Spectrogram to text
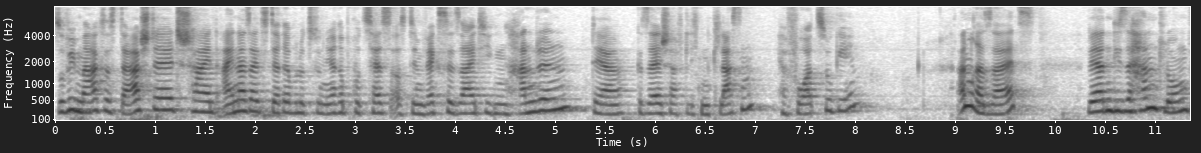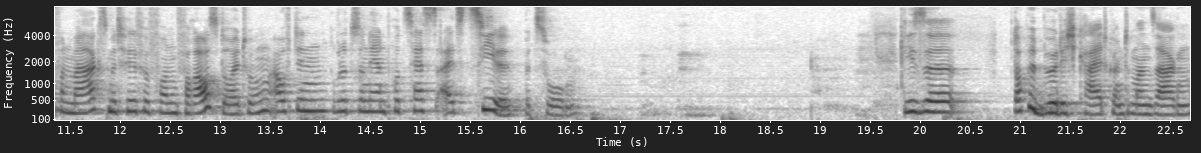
So wie Marx es darstellt, scheint einerseits der revolutionäre Prozess aus dem wechselseitigen Handeln der gesellschaftlichen Klassen hervorzugehen. Andererseits werden diese Handlungen von Marx mit Hilfe von Vorausdeutungen auf den revolutionären Prozess als Ziel bezogen. Diese Doppelbödigkeit, könnte man sagen,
